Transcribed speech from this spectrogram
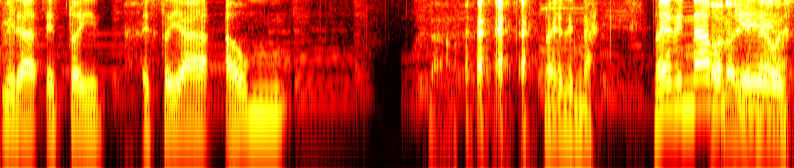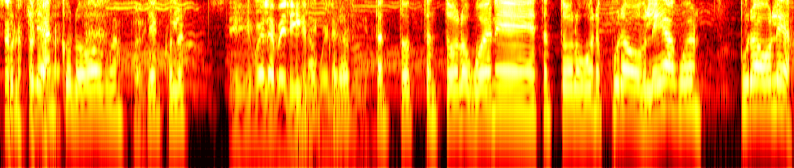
Mira, estoy. Estoy a, a un. No. No voy a decir nada. No voy a decir nada No, porque, nada, le dan color, weón. Le dan color. Sí, huele a peligro, huele a color. peligro. Están, to- están todos los weones. Están todos los weones pura oblea, weón. Pura oblea.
